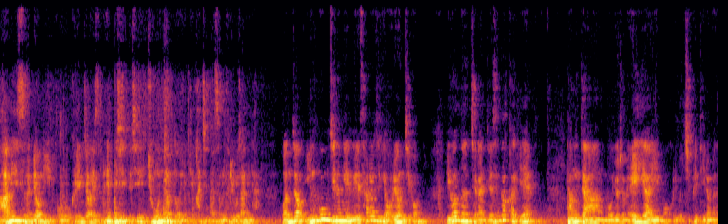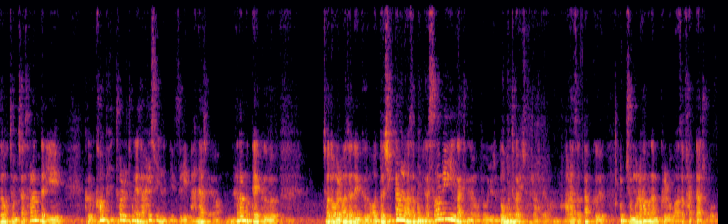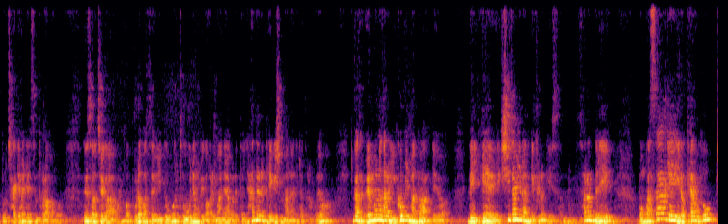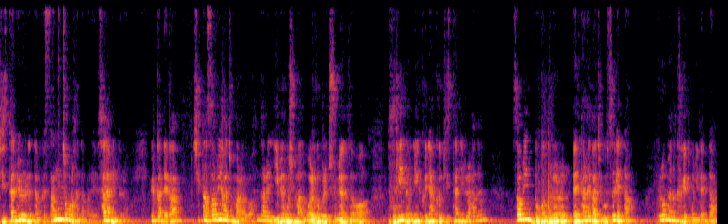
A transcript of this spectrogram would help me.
암이 있으면 명이 있고 그림자가 있으면 햇빛이 있듯이 좋은 점도 이렇게 같이 말씀을 드리고자 합니다. 먼저 인공지능에 의해 사라지기 어려운 직업. 이거는 제가 이제 생각하기에 당장 뭐 요즘 AI 뭐 그리고 GPT 이러면서 점차 사람들이 그 컴퓨터를 통해서 할 수 있는 일들이 많아져요. 하다못해 그 저도 얼마 전에 그 어떤 식당을 가서 보니까 서빙 일 같은 경우도 요즘 로봇가 해주더라고요. 알아서 딱 그 주문을 하고 나면 글로 와서 갖다 주고 또 자기 할 일 있으면 돌아가고. 그래서 제가 한번 물어봤어요. 이 로봇 운영비가 얼마냐 그랬더니 한 달에 120만 원이라더라고요. 그러니까 웬만한 사람 인건비만도 안 돼요. 근데 이게 시장이라는 게 그런 게 있어. 사람들이 뭔가 싸게 이렇게 하고도 비슷한 효율을 낸다면 그 싼 쪽으로 간단 말이에요. 사장님들은. 그러니까 내가 식당 서빙 아줌마라도 한 달에 250만 원 월급을 주면서 부리느니 그냥 그 비슷한 일을 하는 서빙 로봇을 렌탈해가지고 쓰겠다. 그러면 그게 돈이 된다.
